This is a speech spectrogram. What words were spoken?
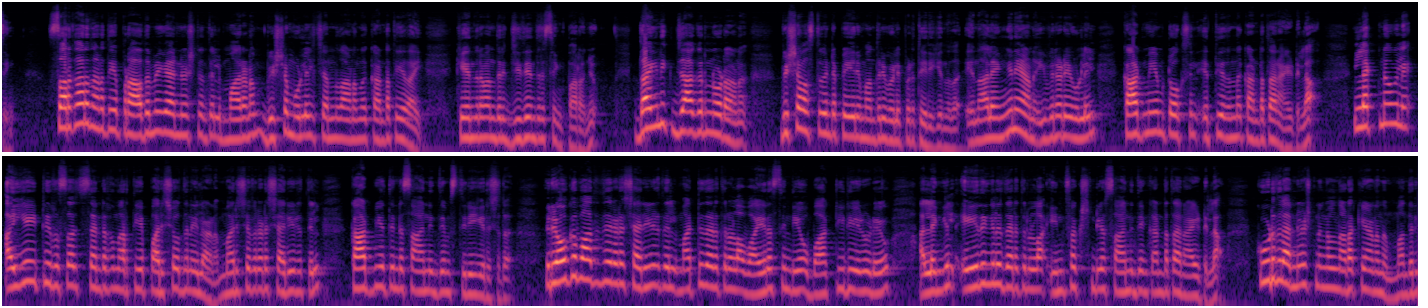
സിംഗ്. സർക്കാർ നടത്തിയ പ്രാഥമിക അന്വേഷണത്തിൽ മരണം വിഷമുള്ളിൽ ചെന്നതാണെന്ന് കണ്ടെത്തിയതായി കേന്ദ്രമന്ത്രി ജിതേന്ദ്ര സിംഗ് പറഞ്ഞു. ദൈനിക് ജാഗറിനോടാണ് വിഷവസ്തുവിന്റെ പേര് മന്ത്രി വെളിപ്പെടുത്തിയിരിക്കുന്നത്. എന്നാൽ എങ്ങനെയാണ് ഇവരുടെ ഉള്ളിൽ കാഡ്മിയം ടോക്സിൻ എത്തിയതെന്ന് കണ്ടെത്താനായിട്ടില്ല. ലക്നൌവിലെ I I T research centre നടത്തിയ പരിശോധനയിലാണ് മരിച്ചവരുടെ ശരീരത്തിൽ കാഡ്മിയത്തിന്റെ സാന്നിധ്യം സ്ഥിരീകരിച്ചത്. രോഗബാധിതരുടെ ശരീരത്തിൽ മറ്റു തരത്തിലുള്ള വൈറസിന്റെയോ ബാക്ടീരിയയുടെയോ അല്ലെങ്കിൽ ഏതെങ്കിലും തരത്തിലുള്ള ഇൻഫെക്ഷന്റെയോ സാന്നിധ്യം കണ്ടെത്താനായിട്ടില്ല. കൂടുതൽ അന്വേഷണങ്ങൾ നടക്കുകയാണെന്നും മന്ത്രി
